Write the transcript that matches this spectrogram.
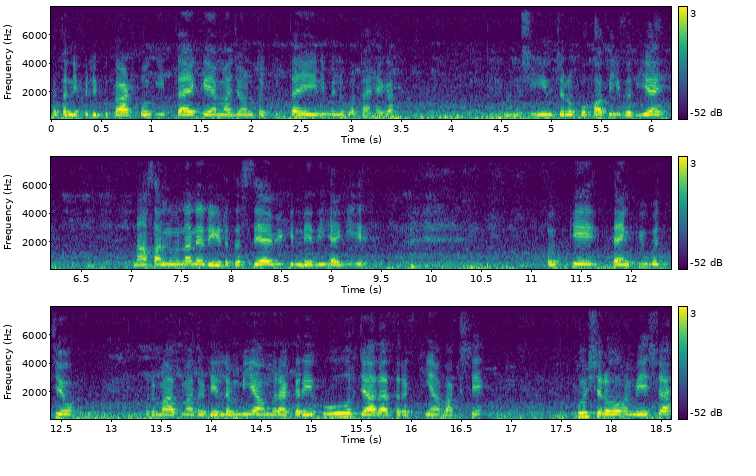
ਪਤਾ ਨਹੀਂ ਫਲਿੱਪਕਾਰਟ ਤੋਂ ਕੀਤਾ ਹੈ ਕਿ Amazon ਤੋਂ ਕੀਤਾ ਹੈ, ਇਹ ਨਹੀਂ ਮੈਨੂੰ ਪਤਾ ਹੈਗਾ। ਤੇ ਮਸ਼ੀਨ ਚਲੋ ਬਹੁਤ ਹੀ ਵਧੀਆ ਹੈ। ਨਾ ਸਾਨੂੰ ਉਹਨਾਂ ਨੇ ਰੇਟ ਦੱਸਿਆ ਵੀ ਕਿੰਨੇ ਦੀ ਹੈਗੀ ਹੈ। ਓਕੇ ਥੈਂਕ ਯੂ ਬੱਚਿਓ। ਪਰਮਾਤਮਾ ਤੁਹਾਡੇ ਲੰਮੀਆਂ ਉਮਰਾਂ ਕਰੇ ਹੋਰ ਜ਼ਿਆਦਾ ਤਰੱਕੀਆਂ ਬਖਸ਼ੇ। ਖੁਸ਼ ਰਹੋ ਹਮੇਸ਼ਾ।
